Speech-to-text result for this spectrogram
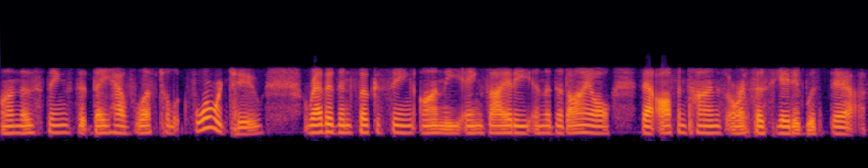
on those things that they have left to look forward to, rather than focusing on the anxiety and the denial that oftentimes are associated with death.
